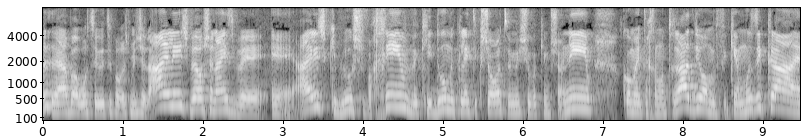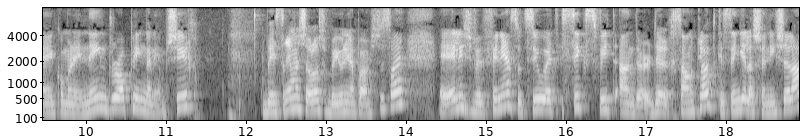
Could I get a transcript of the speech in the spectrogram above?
וזה היה בערוץ היוטיוב הרשמי של אייליש, ו Ocean Eyes ואייליש קיבלו שבחים וקידום מכלי תקשורת ומשווקים שונים, כל מיני תחנות רדיו, מפיקי מוזיקה, אה, כל מיני name dropping, אני אמשיך. ב-23 ביוני 2016, אה, אייליש ופיניאס הוציאו את Six Feet Under דרך SoundCloud כסינגל השני שלה.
